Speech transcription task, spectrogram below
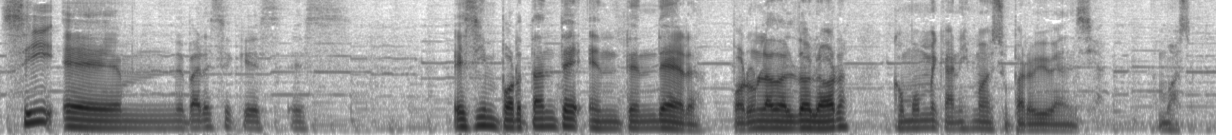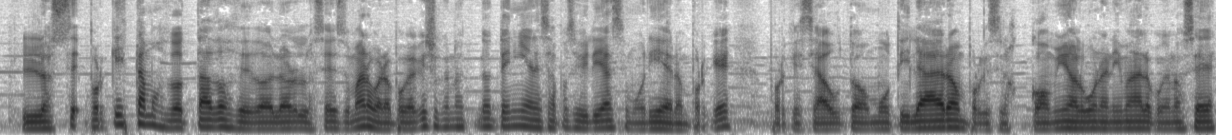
sí, em, me parece que es, es, importante entender, por un lado, el dolor como un mecanismo de supervivencia. Vamos, ¿Por qué estamos dotados de dolor los seres humanos? Bueno, porque aquellos que no, tenían esa posibilidad se murieron. ¿Por qué? Porque se automutilaron, porque se los comió algún animal, o porque no sé,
